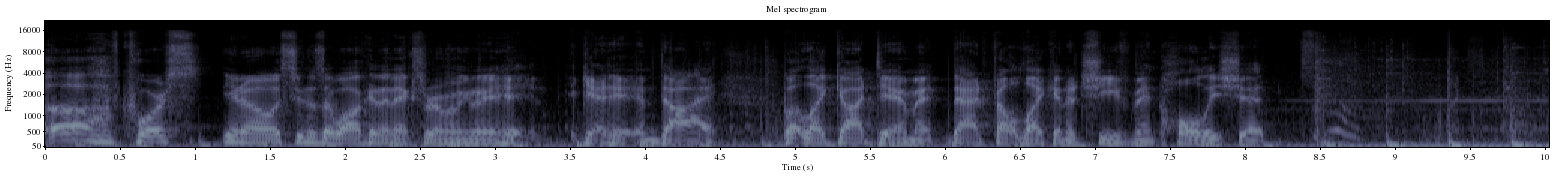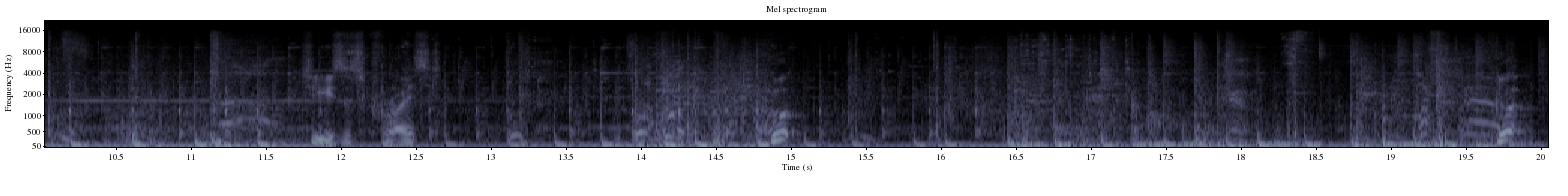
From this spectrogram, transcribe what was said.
Oh, of course, you know, as soon as I walk in the next room, I'm gonna hit, get hit and die. But like, god damn it, that felt like an achievement. Holy shit. Jesus Christ. Whoop. Whoop.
